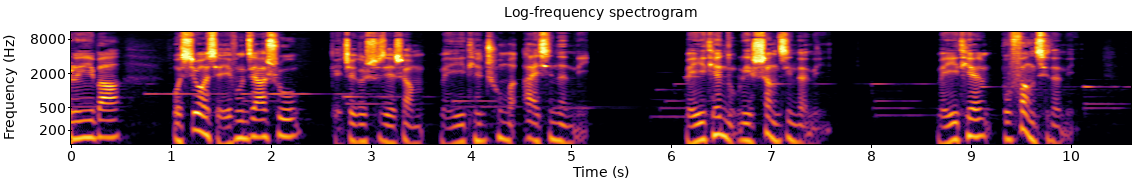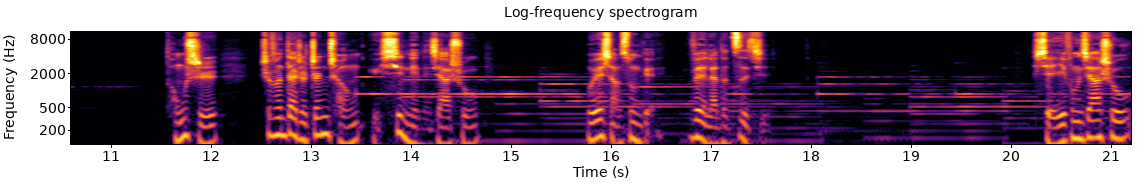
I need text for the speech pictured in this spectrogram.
零一八，我希望写一封家书给这个世界上每一天充满爱心的你，每一天努力上进的你，每一天不放弃的你。同时，这份带着真诚与信念的家书，我也想送给未来的自己。写一封家书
